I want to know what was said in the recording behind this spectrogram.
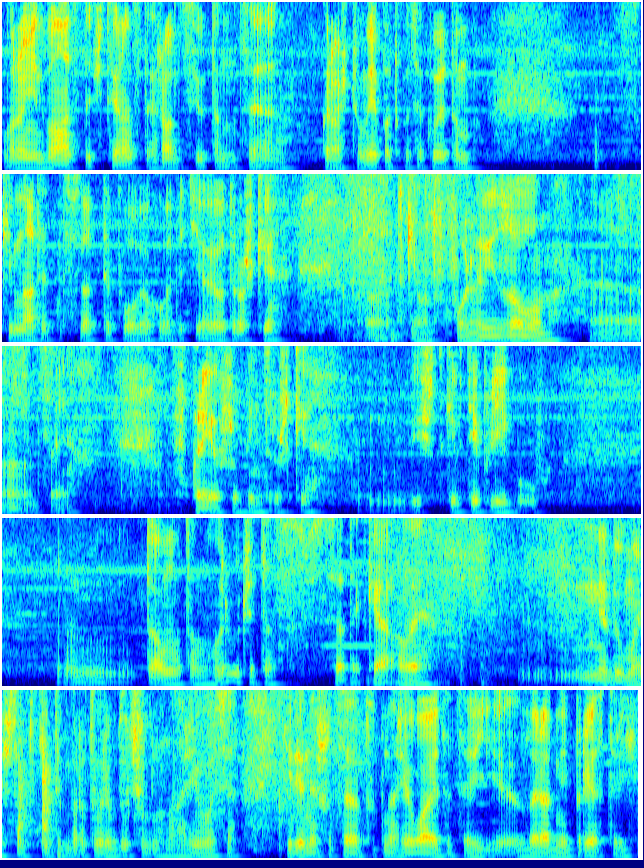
в районі 12-14 градусів. Там це в кращому випадку, це коли там з кімнати сюди тепло виходить. Я його трошки таким от фольгоізолом е, це, вкрив, щоб він трошки більш таки в теплі був. Давно там горюче та все таке, але не думаю, що там такі температури будуть, щоб нагрілося. Єдине, що це тут нагрівається, цей зарядний пристрій.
